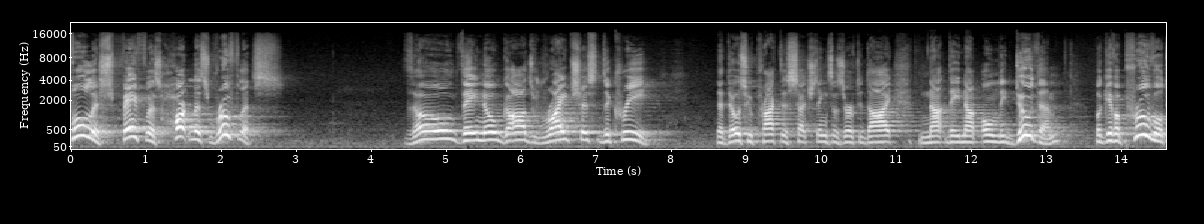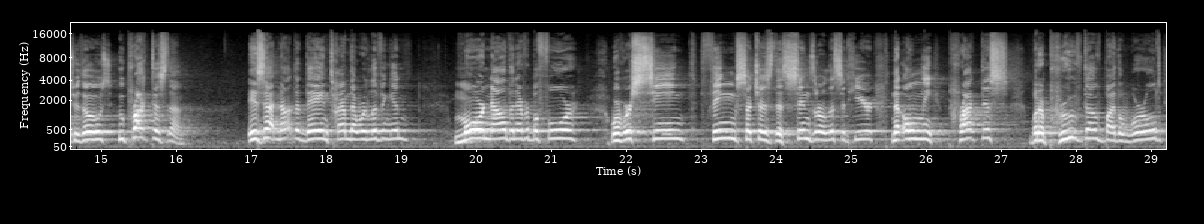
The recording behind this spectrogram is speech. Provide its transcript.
foolish, faithless, heartless, ruthless though they know God's righteous decree that those who practice such things deserve to die, not, they not only do them, but give approval to those who practice them. Is that not the day and time that we're living in? More now than ever before, where we're seeing things such as the sins that are listed here, not only practiced, but approved of by the world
